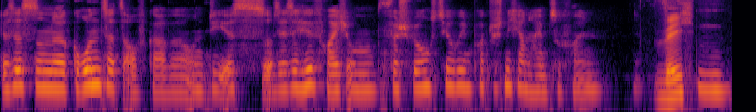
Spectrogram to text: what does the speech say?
Das ist so eine Grundsatzaufgabe und die ist sehr, sehr hilfreich, um Verschwörungstheorien praktisch nicht anheimzufallen. Welchen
